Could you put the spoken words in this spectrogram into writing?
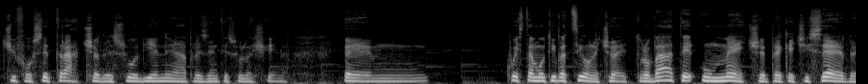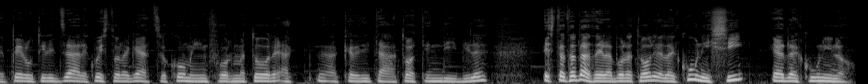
ci fosse traccia del suo DNA presente sulla scena. Eh, questa motivazione, cioè trovate un match perché ci serve per utilizzare questo ragazzo come informatore accreditato, attendibile, è stata data ai laboratori ad alcuni sì e ad alcuni no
